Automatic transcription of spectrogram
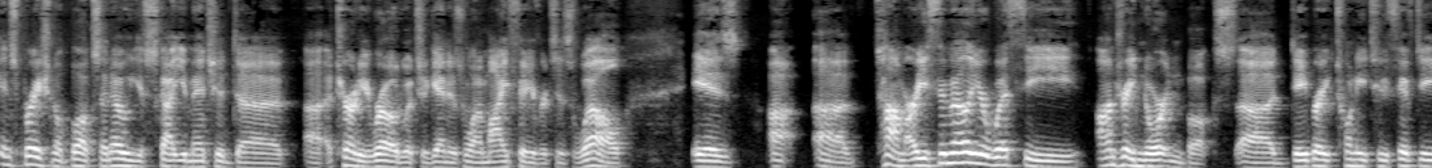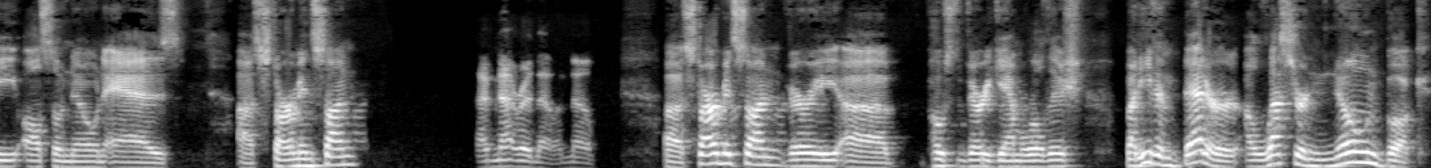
inspirational books, I know you, Scott, you mentioned uh, uh, Eternity Road, which again is one of my favorites as well. Is uh, uh, Thom? Are you familiar with the Andre Norton books, uh, Daybreak Twenty Two Fifty, also known as uh, Star Man's Son? I've not read that one. No. Uh, Star Man's Son, very uh, post, very Gamma World-ish, but even better, a lesser known book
